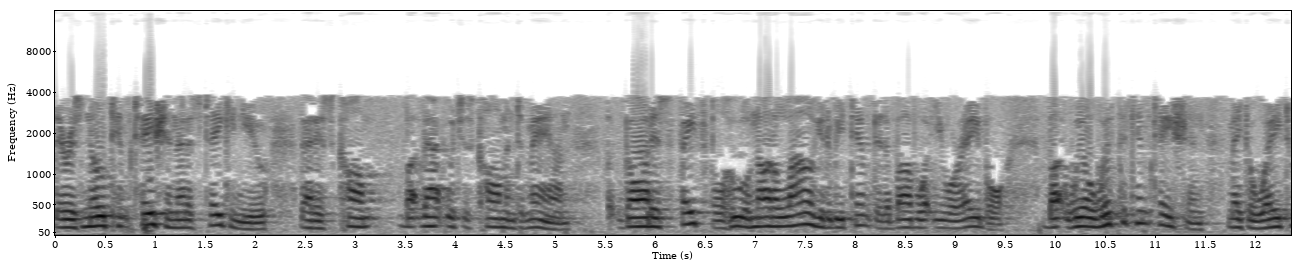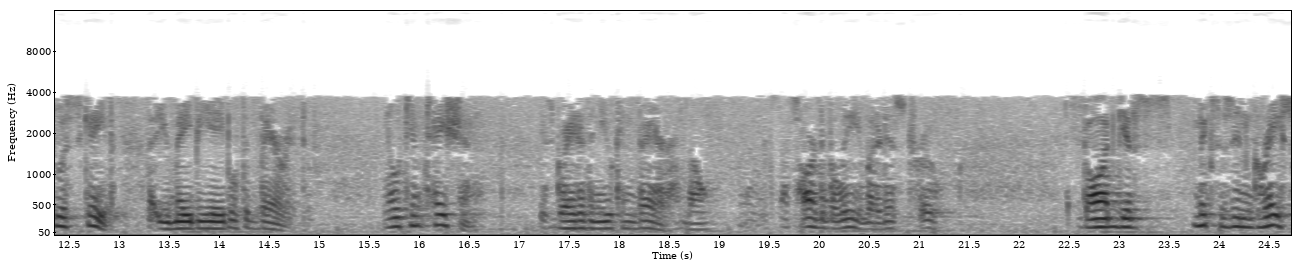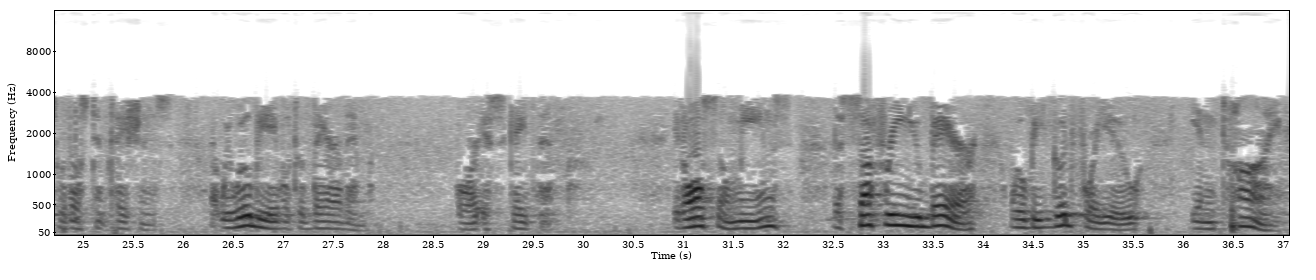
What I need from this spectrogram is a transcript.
There is no temptation that has taken you that is com- but that which is common to man. But God is faithful, who will not allow you to be tempted above what you are able, but will with the temptation make a way to escape, that you may be able to bear it. No temptation is greater than you can bear, though that's hard to believe, but it is true. God gives mixes in grace with those temptations that we will be able to bear them or escape them. It also means the suffering you bear will be good for you in time.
